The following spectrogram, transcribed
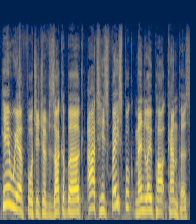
Here we have footage of Zuckerberg at his Facebook Menlo Park campus,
